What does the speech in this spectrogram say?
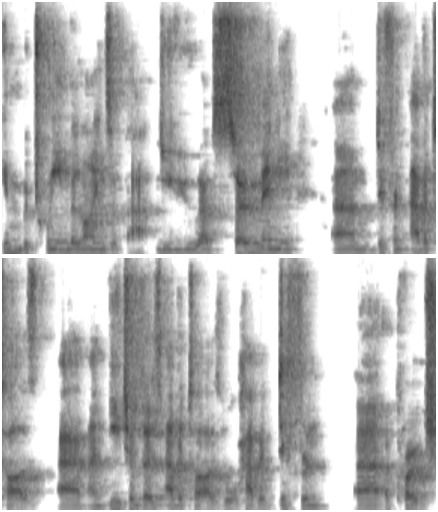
in between the lines of that. You, you have so many um, different avatars, uh, and each of those avatars will have a different uh, approach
